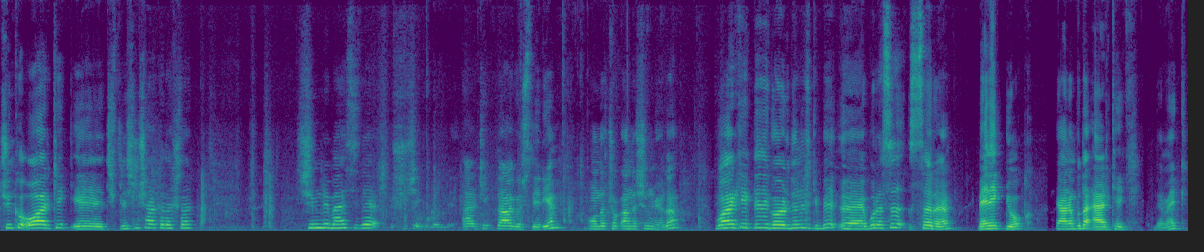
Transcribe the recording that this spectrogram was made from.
Çünkü o erkek eee, çiftleşmiş arkadaşlar. Şimdi ben size şu şekilde bir erkek daha göstereyim. Onda çok anlaşılmıyordu. Bu erkekte de gördüğünüz gibi eee, burası sarı. Benek yok. Yani bu da erkek demek.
